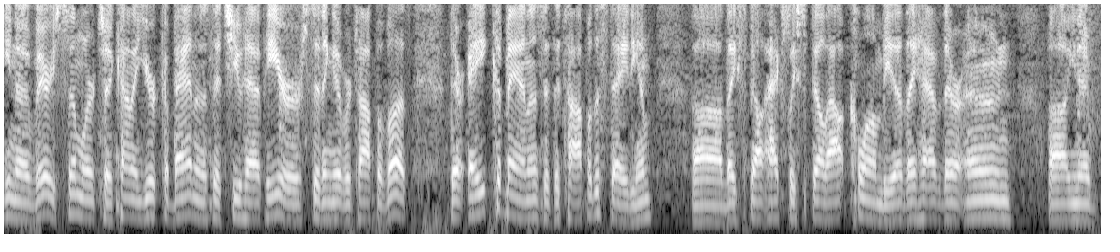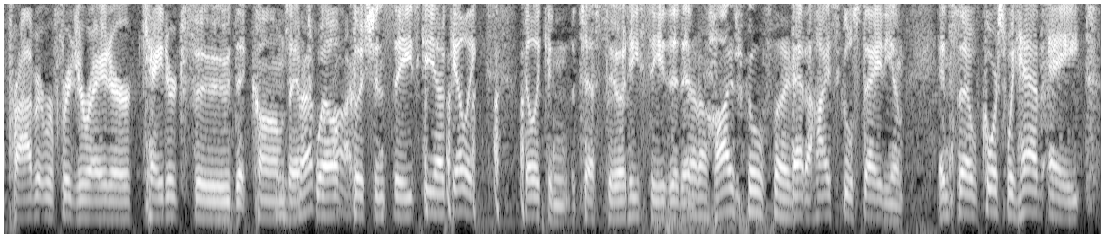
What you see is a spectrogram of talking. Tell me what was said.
you know very similar to kind of your cabanas that you have here sitting over top of us. There are eight cabanas at the top of the stadium. Uh, they spell actually spell out Columbia. They have their own uh, you know, private refrigerator, catered food that comes. They have 12 right? cushion seats. You know, Kelly, Kelly can attest to it. He sees it at a high school stadium. At a high school stadium, and so of course we have eight.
